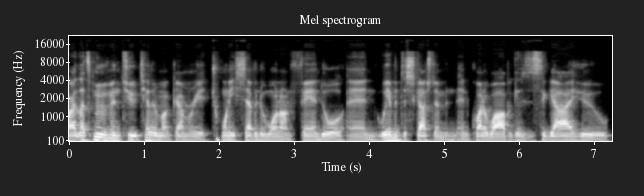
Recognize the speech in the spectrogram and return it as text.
right, let's move into Taylor Montgomery at 27 to 1 on FanDuel. And we haven't discussed him in, in quite a while because it's the guy who,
